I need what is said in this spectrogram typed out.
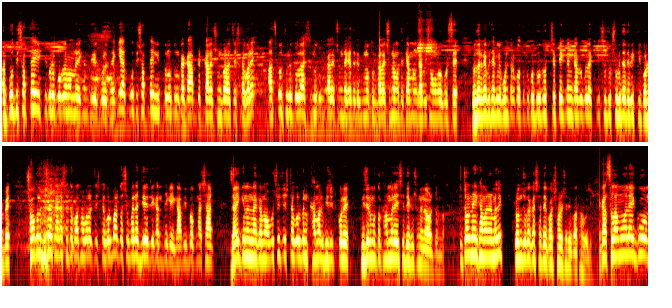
আর প্রতি সপ্তাহে একটি করে প্রোগ্রাম আমরা এখান থেকে করে থাকি। আর প্রতি সপ্তাহে নিত্য নতুন কাকা আপডেট কালেকশন করার চেষ্টা করে। আজকেও ছুটে চলে আসছি নতুন কালেকশন দেখাতে। দেখুন নতুন কালেকশনের মধ্যে কেমন গাভি সংগ্রহ করছে। দুধের গাভি থাকলে কোনটার কতটুকু দুধ হচ্ছে প্রেগনেন্ট গাভিগুলো কি সুযোগ সুবিধা দিয়ে বিক্রি করবে। সকল বিষয়ে কাকার সাথে কথা বলার চেষ্টা করব। আর দর্শক ভাইরা যে যেখান থেকে গাভি, বকনা, সার যাই কেনেন না কেন অবশ্যই চেষ্টা করবেন খামার ভিজিট করে নিজের মতো খামারে এসে দেখে শুনে নেওয়ার জন্য। তো চলেন এই খামারের মালিক রঞ্জু কাকার সাথে সরাসরি কথা বলি। কাকা, আসসালামু আলাইকুম।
